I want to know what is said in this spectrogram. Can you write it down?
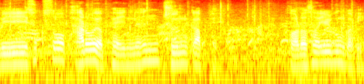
우리 숙소 바로 옆에 있는 준 카페 걸어서 1분 거리.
